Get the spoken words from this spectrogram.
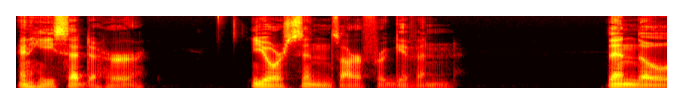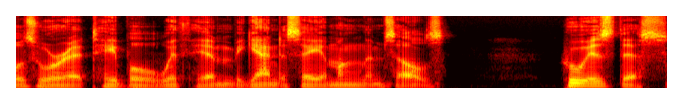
And he said to her, Your sins are forgiven. Then those who were at table with him began to say among themselves, Who is this?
